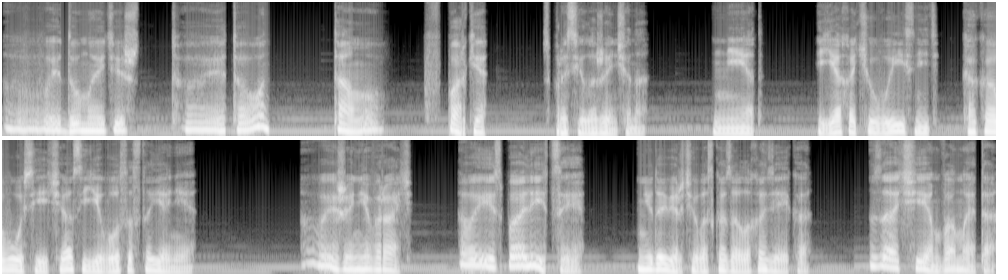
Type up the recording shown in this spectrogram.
Вы думаете, что это он? Там, в парке? Спросила женщина. Нет. Я хочу выяснить, каково сейчас его состояние. «Вы же не врач. Вы из полиции», – недоверчиво сказала хозяйка. «Зачем вам это?»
